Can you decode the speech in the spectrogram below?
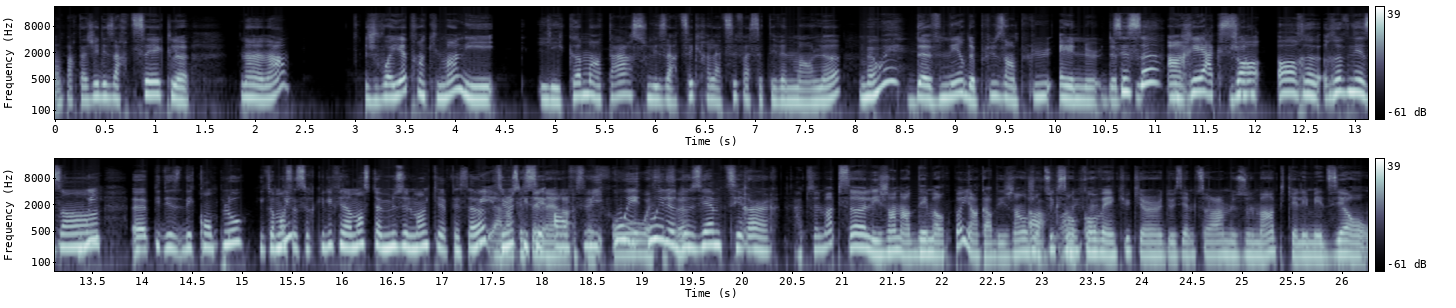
on partageait des articles. Non, non, non. Je voyais tranquillement les, les commentaires sous les articles relatifs à cet événement-là Ben oui, devenir de plus en plus haineux. c'est ça. En réaction. Genre, oh, re- revenez-en. Oui. Euh, puis des, des complots qui commencent Oui. à circuler. Finalement, c'est un musulman qui a fait ça. Oui, c'est juste qu'il s'est enfui. faux, où est, ouais, où est c'est le ça. deuxième tireur? Absolument. Puis ça, les gens n'en démordent pas. Il y a encore des gens aujourd'hui Ah, qui sont convaincus qu'il y a un deuxième tireur musulman puis que les médias ont,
